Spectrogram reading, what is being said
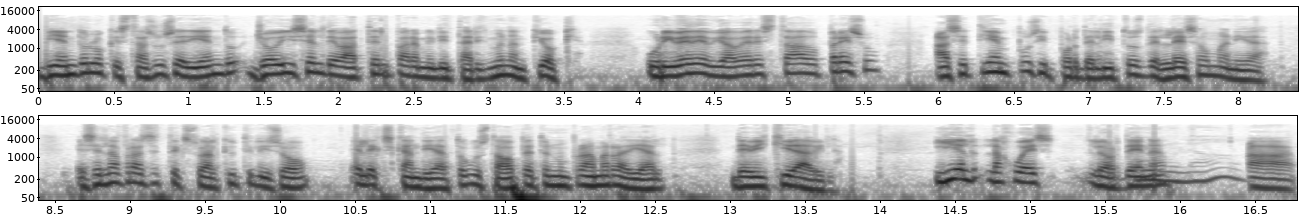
viendo lo que está sucediendo, yo hice el debate del paramilitarismo en Antioquia. Uribe debió haber estado preso hace tiempos y por delitos de lesa humanidad. Esa es la frase textual que utilizó el ex candidato Gustavo Petro en un programa radial de Vicky Dávila. Y el- la juez le ordena a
